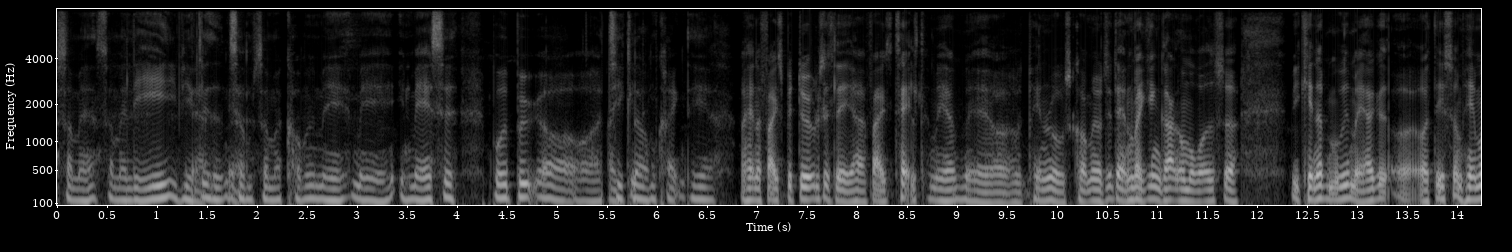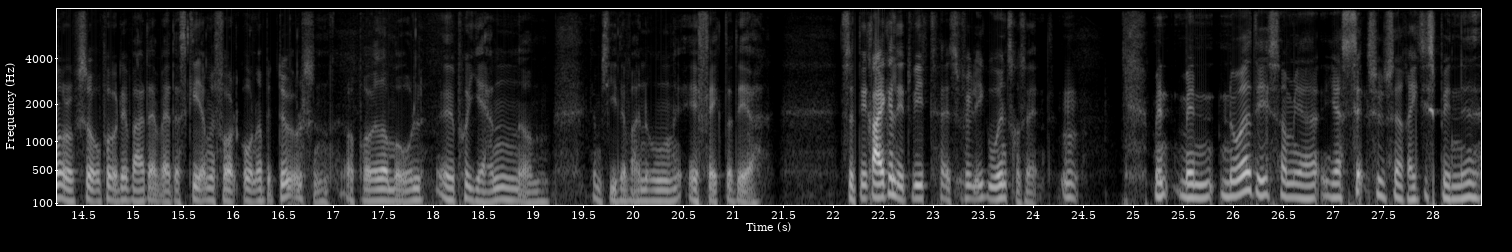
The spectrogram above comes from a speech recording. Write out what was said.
som, er, som er læge i virkeligheden, ja, ja. Som, som er kommet med, med en masse både bøger og artikler Rigtig. omkring det her. Og han er faktisk bedøvelseslæge. Jeg har faktisk talt med ham, øh, og Penrose kommer jo til Danmark en gang om året, så vi kender dem udmærket. Og, og det, som Hameroff så på, det var, der, hvad der sker med folk under bedøvelsen, og prøvede at måle øh, på hjernen, om kan man sige, der var nogle effekter der. Så det rækker lidt vidt, er selvfølgelig ikke uinteressant. Mm. Men, men noget af det, som jeg, jeg selv synes er rigtig spændende,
